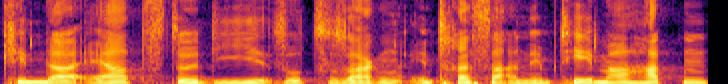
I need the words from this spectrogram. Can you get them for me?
Kinderärzte, die sozusagen Interesse an dem Thema hatten.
